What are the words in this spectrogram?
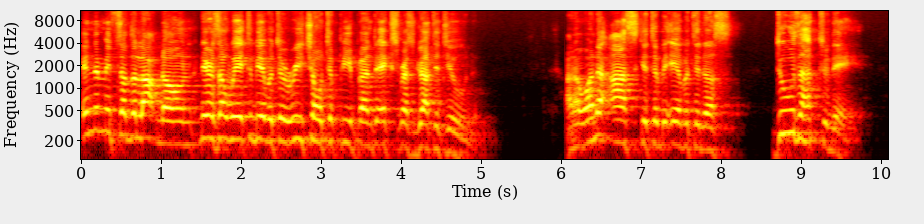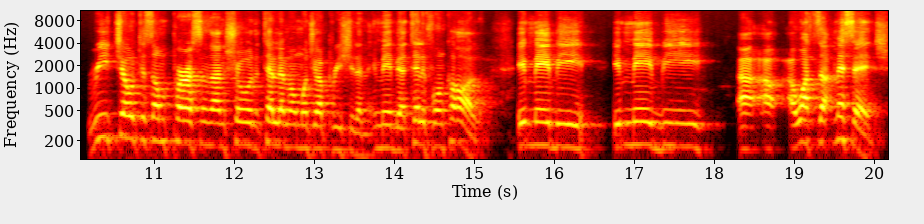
in the midst of the lockdown, there's a way to be able to reach out to people and to express gratitude. And I want to ask you to be able to just do that today. Reach out to some persons and show, tell them how much you appreciate them. It may be a telephone call. It may be, it may be a, a, a WhatsApp message.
